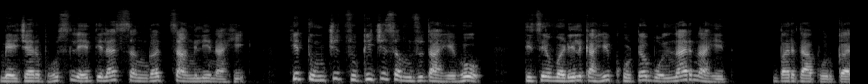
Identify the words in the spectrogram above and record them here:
मेजर भोसले तिला संगत चांगली नाही. ही तुमची चुकीची समजूत आहे हो. तिचे वडील काही खोटं बोलणार नाहीत. बर्दापूरकर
